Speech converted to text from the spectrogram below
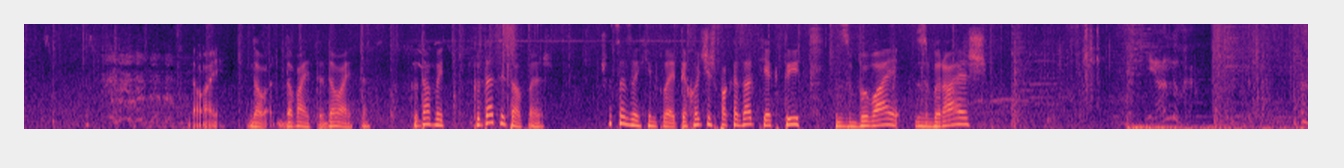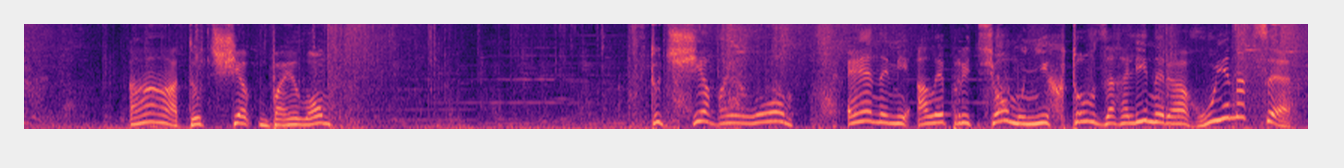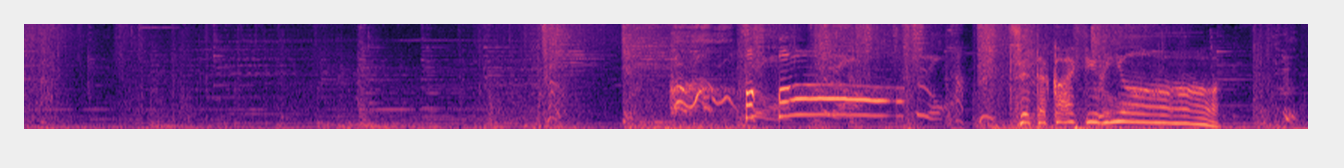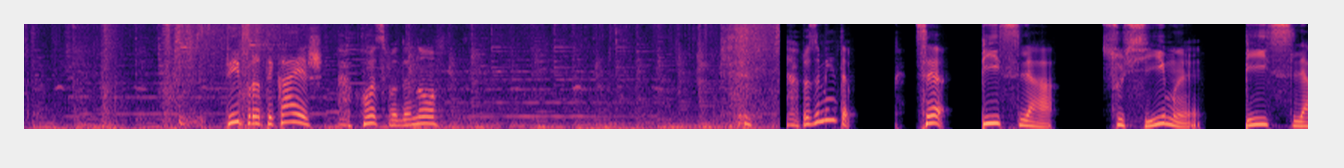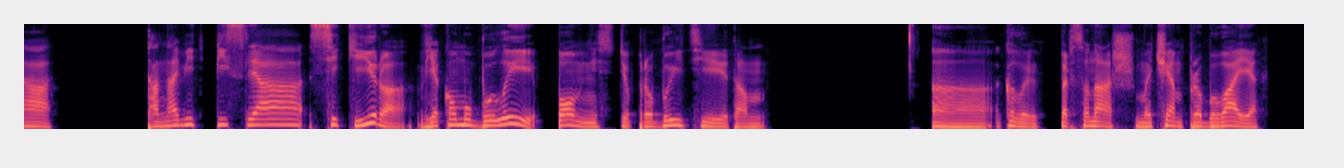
Давай, давай, давайте, давайте. Куди ви. Куди ти топаєш? Що це за геймплей? Ти хочеш показати, як ти збиває, збираєш. А, тут ще байлом. Тут ще байлом. Енемі, але при цьому ніхто взагалі не реагує на це. Це така фігня. Ти протикаєш, господи, ну. Розумієте? Це після Сусіми, після. Та навіть після Сікіра, в якому були повністю пробиті там. А, коли персонаж мечем пробиває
